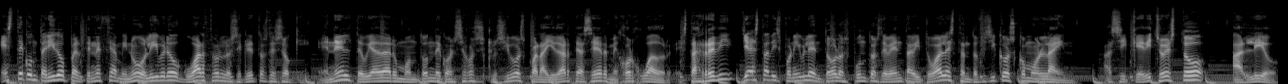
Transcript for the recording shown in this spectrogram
Este contenido pertenece a mi nuevo libro Warzone Los secretos de Soki. En él te voy a dar un montón de consejos exclusivos para ayudarte a ser mejor jugador. ¿Estás ready? Ya está disponible en todos los puntos de venta habituales, tanto físicos como online. Así que dicho esto, al lío.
